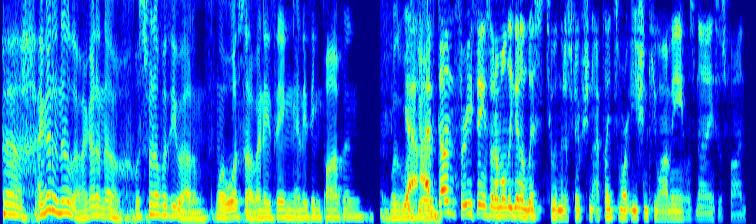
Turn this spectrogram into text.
I gotta know though. I gotta know what's been up with you, Adam. What what's up? Anything anything popping? What, yeah? I've done three things, but I'm only gonna list two in the description. I played some more Ishin Kiwami. It was nice. It was fun.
